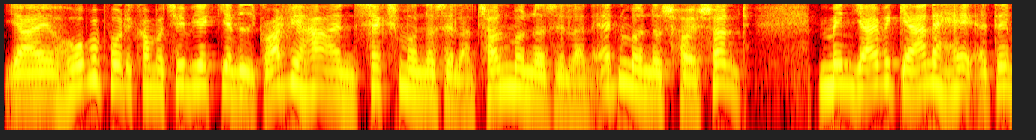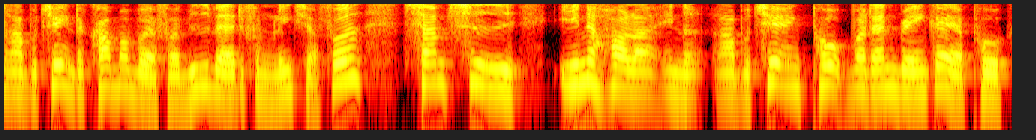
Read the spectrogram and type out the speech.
jeg håber på, at det kommer til at virke. Jeg ved godt, at vi har en 6 måneders, eller en 12 måneders, eller en 18 måneders horisont, men jeg vil gerne have, at den rapportering, der kommer, hvor jeg får at vide, hvad er det for nogle links, jeg har fået, samtidig indeholder en rapportering på, hvordan ranker jeg på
